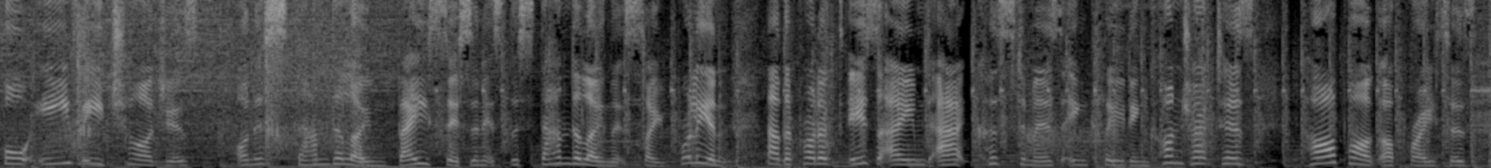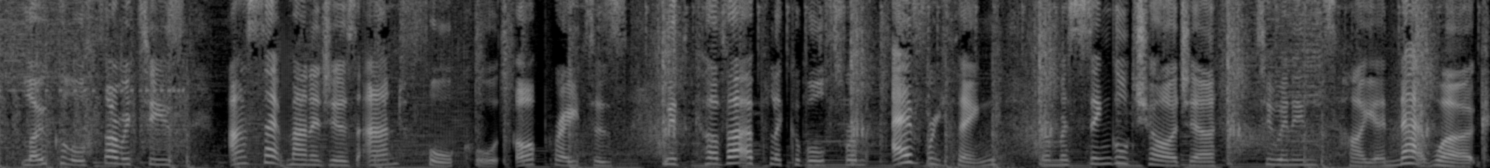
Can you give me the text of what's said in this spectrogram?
for EV chargers on a standalone basis, and it's the standalone that's so brilliant. Now, the product is aimed at customers, including contractors, car park operators, local authorities, asset managers, and forecourt operators, with cover applicable from everything from a single charger to an entire network.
